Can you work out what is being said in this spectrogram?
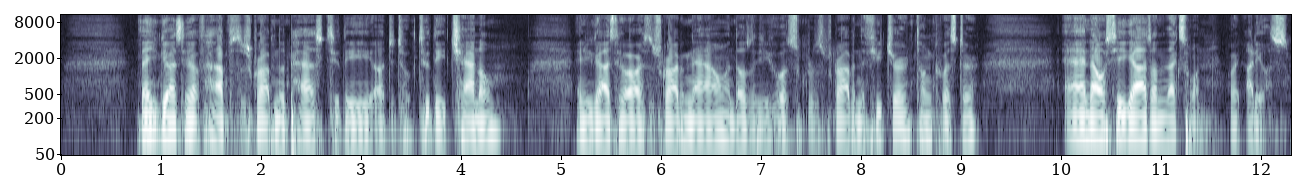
Thank you guys who have, have subscribed in the past to the uh, to, to the channel, and you guys who are subscribing now, and those of you who will subscribe in the future, tongue twister. And I will see you guys on the next one. All right, adios.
